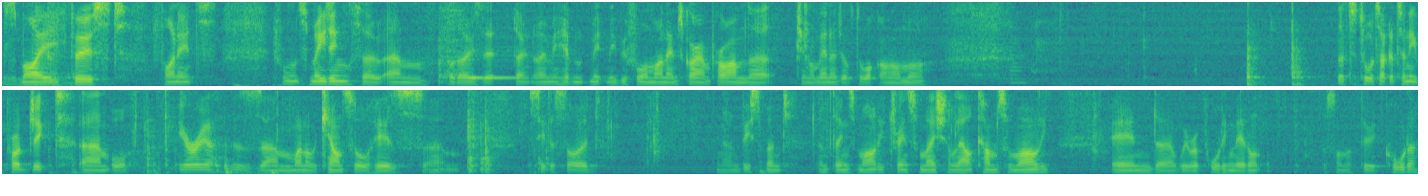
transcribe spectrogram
This is my first finance performance meeting, so um, for those that don't know me, haven't met me before, my name's Graham Pryor, I'm the General Manager of Te Wakangangamua. The Te project, um, or area, is um, one of the council has um, set aside you know, investment in things Māori, transformational outcomes for Māori, and uh, we're reporting that on, this on the third quarter.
